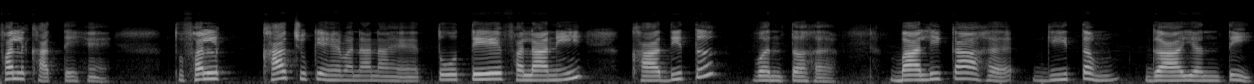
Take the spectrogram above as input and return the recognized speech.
फल खाते हैं। तो फल खा चुके हैं बनाना है तो ते फलानी खादित वंत है। बालिका है, गीतम गायंती।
